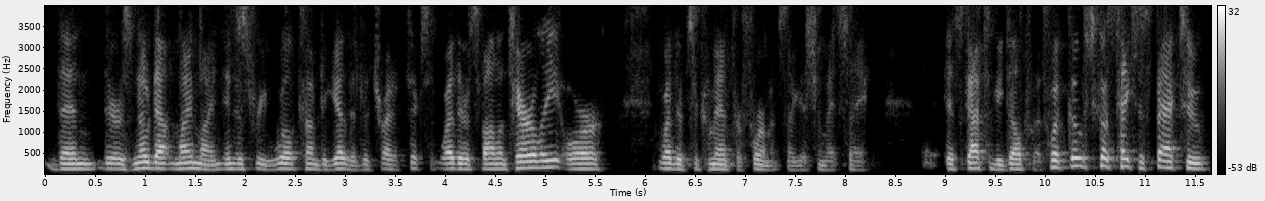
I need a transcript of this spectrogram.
then there is no doubt in my mind industry will come together to try to fix it, whether it's voluntarily or whether it's a command performance, I guess you might say. It's got to be dealt with. What goes, goes takes us back to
